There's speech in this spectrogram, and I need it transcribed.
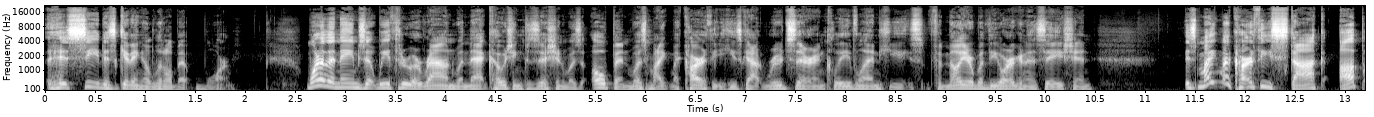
his seat is getting a little bit warm. One of the names that we threw around when that coaching position was open was Mike McCarthy. He's got roots there in Cleveland, he's familiar with the organization. Is Mike McCarthy's stock up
